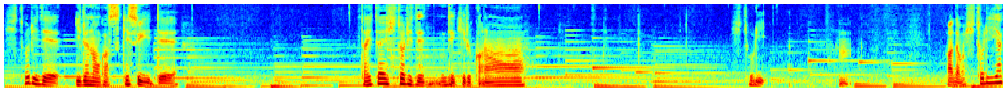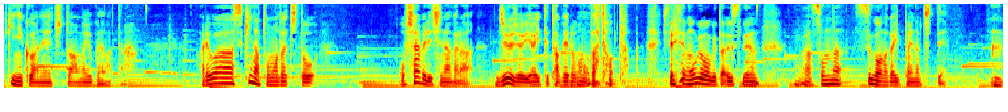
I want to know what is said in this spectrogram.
一人でいるのが好きすぎて、大体一人でできるかな一人。うん。あ、でも一人焼肉はね、ちょっとあんま良くなかったな。あれは好きな友達とおしゃべりしながらジュージュー焼いて食べるものだと思った。一人でもぐもぐ食べてて、あそんなすぐお腹いっぱいになっちゃって。うん。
